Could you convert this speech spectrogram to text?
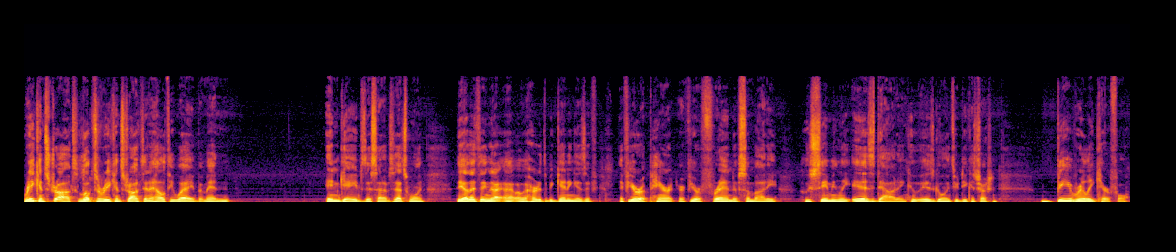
Reconstruct, look to reconstruct in a healthy way, but man, engage this setup. So that's one. The other thing that I, I heard at the beginning is if if you're a parent or if you're a friend of somebody who seemingly is doubting, who is going through deconstruction, be really careful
